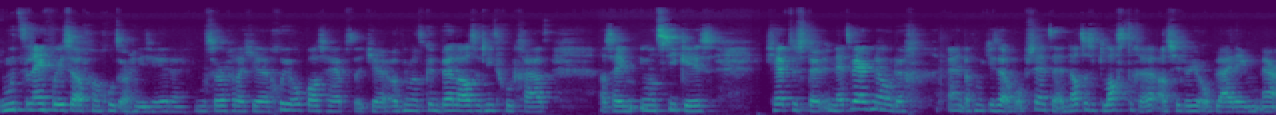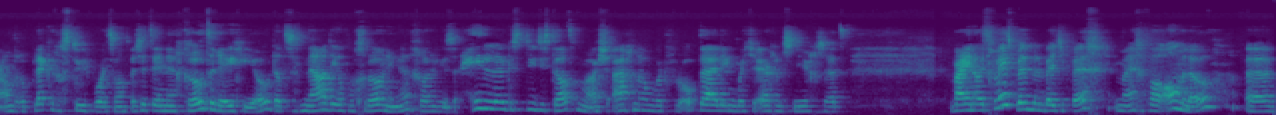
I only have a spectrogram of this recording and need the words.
Je moet het alleen voor jezelf gewoon goed organiseren. Je moet zorgen dat je goede oppas hebt, dat je ook iemand kunt bellen als het niet goed gaat, als iemand ziek is. Dus je hebt steun, een netwerk nodig. En dat moet je zelf opzetten. En dat is het lastige als je door je opleiding naar andere plekken gestuurd wordt. Want we zitten in een grote regio. Dat is het nadeel van Groningen. Groningen is een hele leuke studiestad. Maar als je aangenomen wordt voor de opleiding, word je ergens neergezet waar je nooit geweest bent met een beetje pech. In mijn geval Almelo. Uh,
